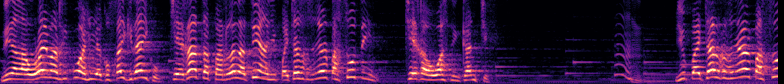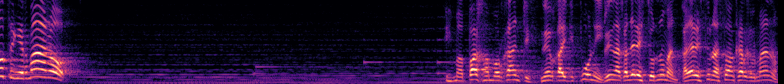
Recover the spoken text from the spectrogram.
Nina laurayman ripuas llullakosqayki rayku. Chegata parlana tiyan yupaychasqa señor pasutin. Chega wasnin kanchik. Hmm. Yupaychasqa señor pasutin, hermano. Imapaja morganchik, nerqaykipuni. Rina qallaris turnuman. Qallaris turna estaban carga, hermano.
